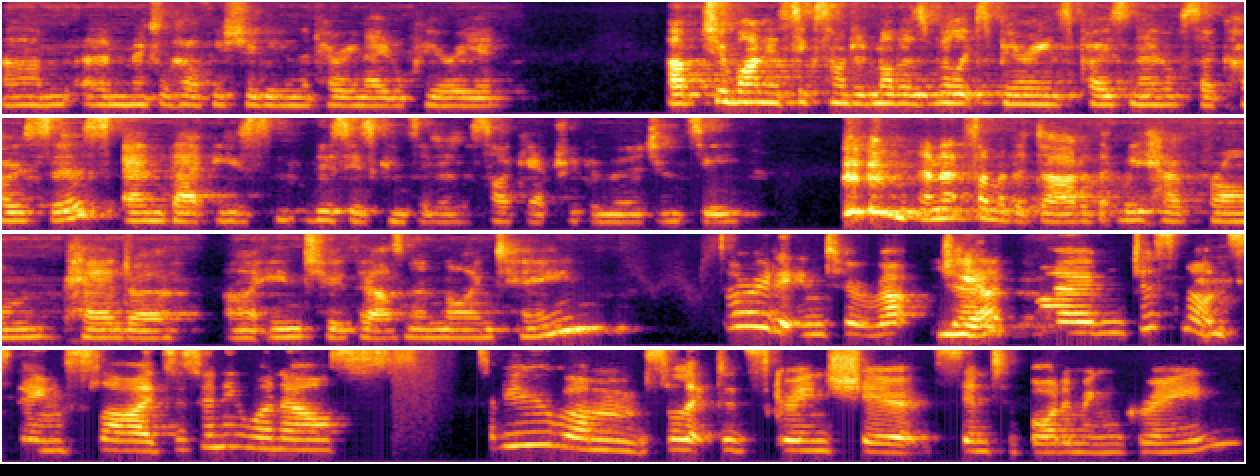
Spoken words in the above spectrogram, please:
um, a mental health issue within the perinatal period. Up to one in 600 mothers will experience postnatal psychosis, and that is this is considered a psychiatric emergency. and that's some of the data that we have from Panda uh, in 2019. Sorry to interrupt, Jen. Yeah. I'm just not seeing slides. Is anyone else? Have you um, selected screen share at the centre bottom in green?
